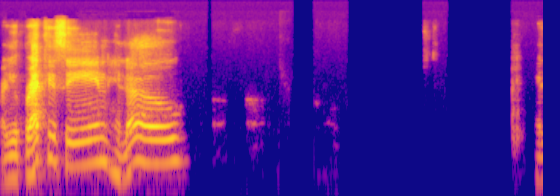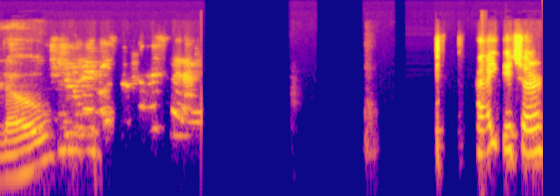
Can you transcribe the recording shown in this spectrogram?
Are you practicing? Hello? Hello? Hi, teacher.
